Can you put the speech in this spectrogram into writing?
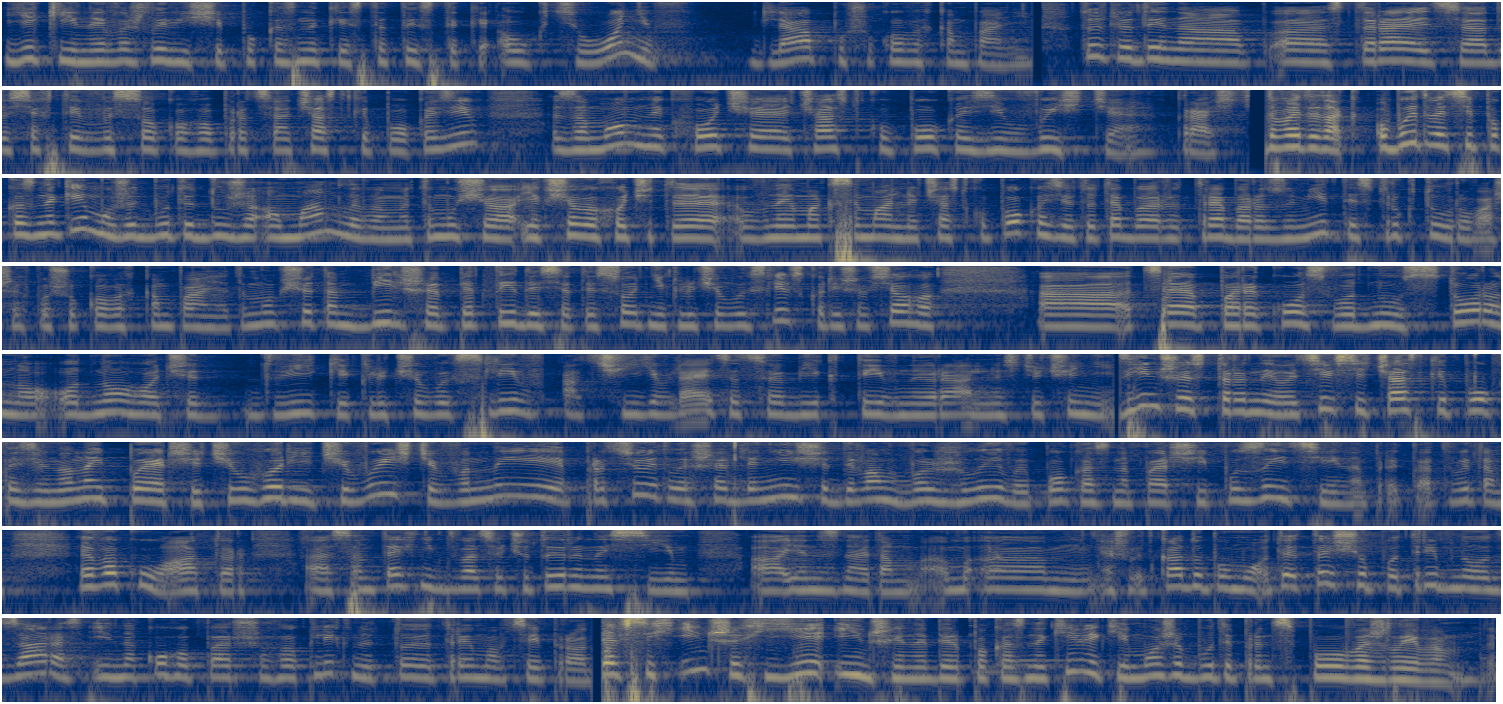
які найважливіші показники статистики аукціонів для пошукових кампаній. Тут людина е, старається досягти високого проценту частки показів. Замовник хоче частку показів вище, краще. Давайте так. Обидва ці показники можуть бути дуже оманливими, тому що якщо ви хочете в неї максимальну частку показів, то треба, треба розуміти структуру ваших пошукових кампаній. Тому якщо там більше 50 сотні ключових слів, скоріше всього, це перекос в одну сторону одного чи двійки ключових слів. А чи являється це об'єктивною реальністю чи ні? З іншої сторони, оці всі частки показів на найперші, чи вгорі, чи вище, вони працюють лише для ніші, де вам важливий показ на першій позиції. Наприклад, ви там евакуатор, сантехнік 24 на 7, а, я не знаю, там ем, швидка допомога. Те, те, що потрібно от зараз, і на кого першого клікнуть, той отримав цей продаж. Для всіх інших є інший набір показників, який може бути принципово важливим.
